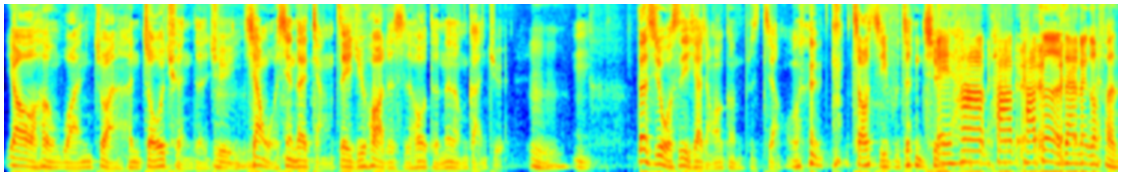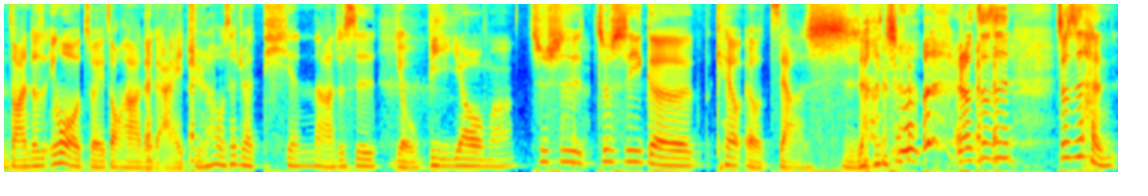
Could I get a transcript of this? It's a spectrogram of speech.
要很婉转、很周全的去，像我现在讲这句话的时候的那种感觉，嗯嗯。但其实我私底下讲话根本不是这样，我 超级不正确。哎、欸，他他他真的在那个粉砖，就是因为我追踪他的那个 IG，然后我真觉得天呐，就是有必要吗？就是就是一个 KOL 架势啊，就然后就是就是很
